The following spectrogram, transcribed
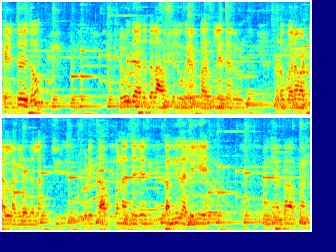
खेळतोय तो. खेळू दे आता त्याला औषध वगैरे पाजले तर थोडं बरं वाटायला लागलंय त्याला. थोडी ताप पण त्याच्यात कमी झालेली आहे. आणि आता आपण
